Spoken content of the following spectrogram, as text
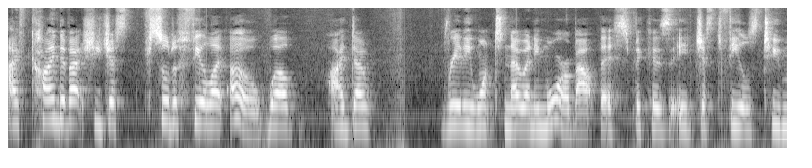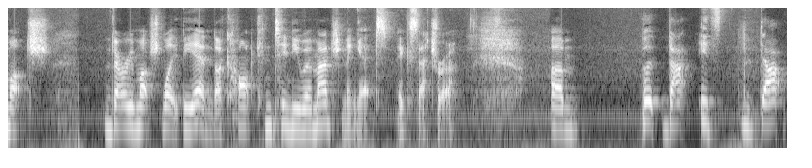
I've kind of actually just sort of feel like, oh, well, I don't really want to know any more about this because it just feels too much, very much like the end. I can't continue imagining it, etc. Um, but that is that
